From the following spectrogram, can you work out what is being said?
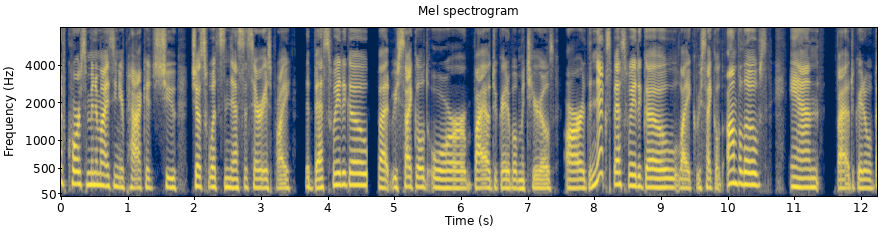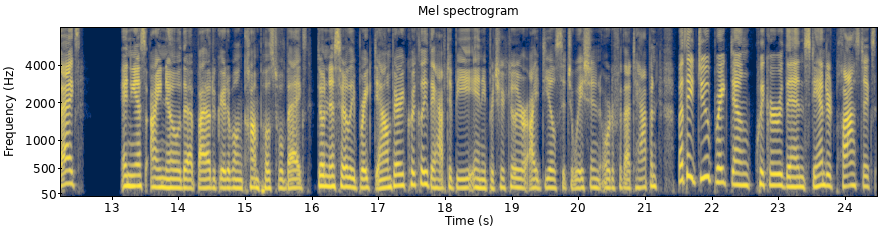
Of course, minimizing your package to just what's necessary is probably the best way to go, but recycled or biodegradable materials are the next best way to go, like recycled envelopes and biodegradable bags. And yes, I know that biodegradable and compostable bags don't necessarily break down very quickly. They have to be in a particular ideal situation in order for that to happen. But they do break down quicker than standard plastics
